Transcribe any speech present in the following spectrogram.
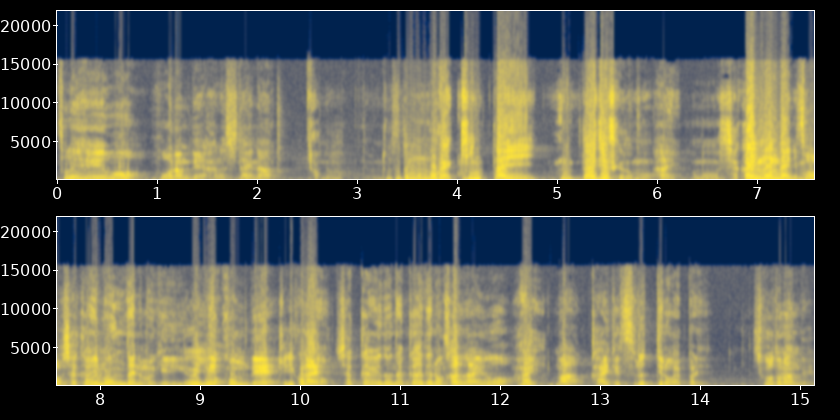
その辺をフォーラムで話したいなとあ思っておりというももはや勤怠も大事ですけども、はい。この社会問題にもそう、社会問題にも切り込んで切り込むと。はい。社会の中での課題を、はい。まあ、解決するっていうのがやっぱり仕事なんで。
